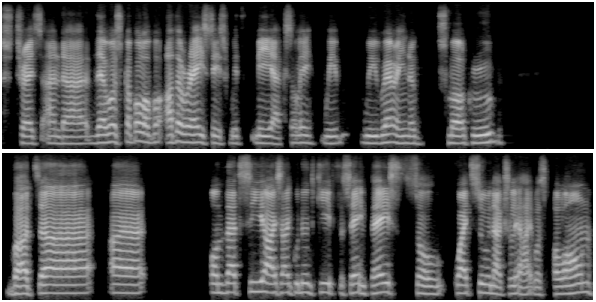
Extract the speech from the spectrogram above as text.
stretch. And uh, there was a couple of other races with me, actually. We, we were in a small group. But uh, uh on that sea ice, I couldn't keep the same pace. So quite soon, actually, I was alone.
